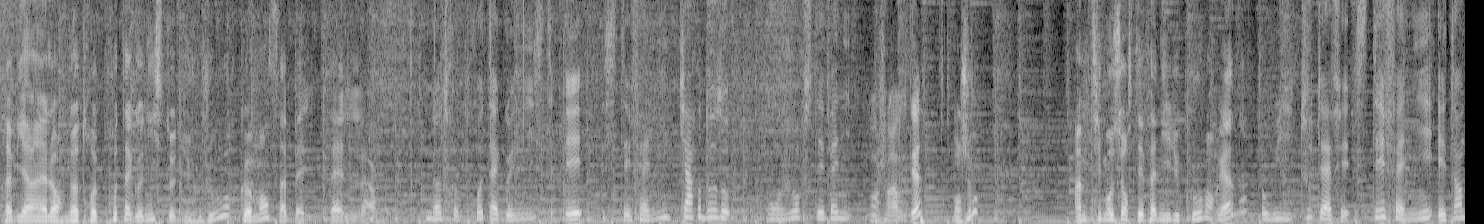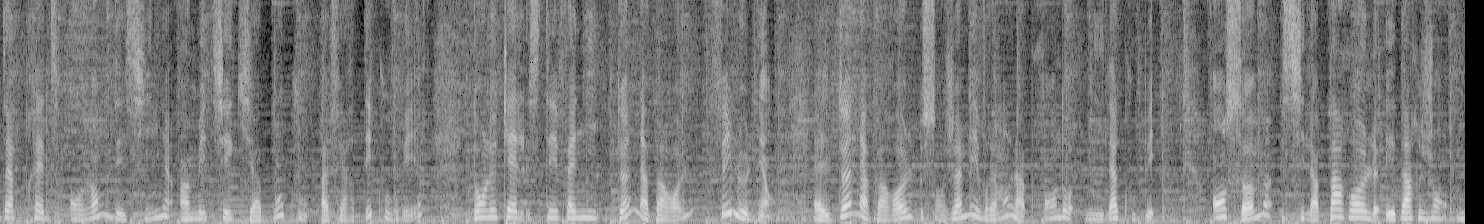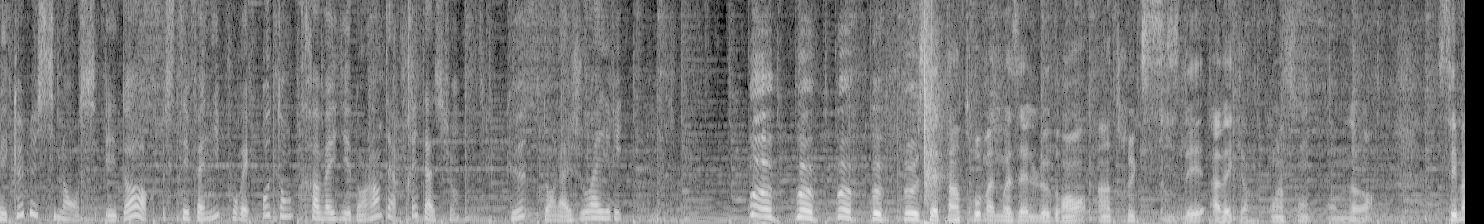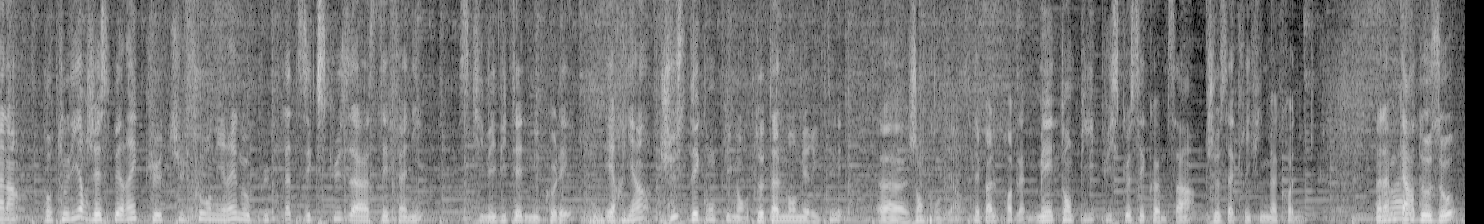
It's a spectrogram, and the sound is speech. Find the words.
Très bien, alors notre protagoniste du jour, comment s'appelle-t-elle? Notre protagoniste est Stéphanie Cardozo. Bonjour Stéphanie. Bonjour à vous deux. Bonjour. Un petit mot sur Stéphanie du coup, Morgane Oui, tout à fait. Stéphanie est interprète en langue des signes, un métier qui a beaucoup à faire découvrir, dans lequel Stéphanie donne la parole, fait le lien. Elle donne la parole sans jamais vraiment la prendre ni la couper. En somme, si la parole est d'argent mais que le silence est d'or, Stéphanie pourrait autant travailler dans l'interprétation que dans la joaillerie. Peu, peu, peu, peu, peu cette intro, Mademoiselle Legrand. Un truc ciselé avec un poinçon en or. C'est malin. Pour tout dire, j'espérais que tu fournirais nos plus plates excuses à Stéphanie, ce qui m'évitait de m'y coller. Et rien, juste des compliments totalement mérités. Euh, J'en conviens, ce n'est pas le problème. Mais tant pis, puisque c'est comme ça, je sacrifie ma chronique. Madame Ouais. Cardozo,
